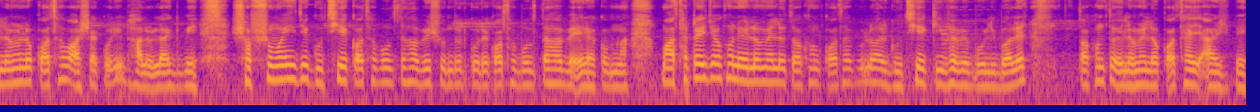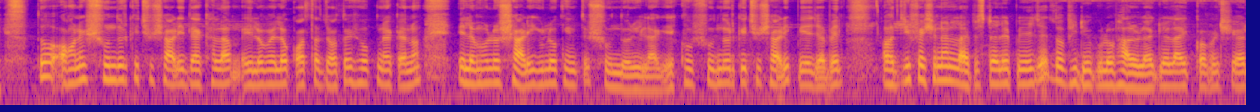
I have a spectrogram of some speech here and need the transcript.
এলোমেলো কথাও আশা করি ভালো লাগবে। সবসময় যে গুছিয়ে কথা বলতে হবে, সুন্দর করে কথা বলতে হবে, এরকম না। মাথাটাই যখন এলোমেলো, তখন কথাগুলো আর গুছিয়ে কীভাবে বলি বলেন, তখন তো এলোমেলো কথাই আসবে। তো অনেক সুন্দর কিছু শাড়ি দেখালাম, এলোমেলো কথা যতই হোক না কেন, এলোমেলো শাড়িগুলো কিন্তু সুন্দরই লাগে। খুব সুন্দর কিছু শাড়ি পেয়ে যাবেন, অদ্রি ফ্যাশন অ্যান্ড লাইফস্টাইলের যায় তো ভিডিওগুলো ভালো লাগলে লাইক, কমেন্ট, শেয়ার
